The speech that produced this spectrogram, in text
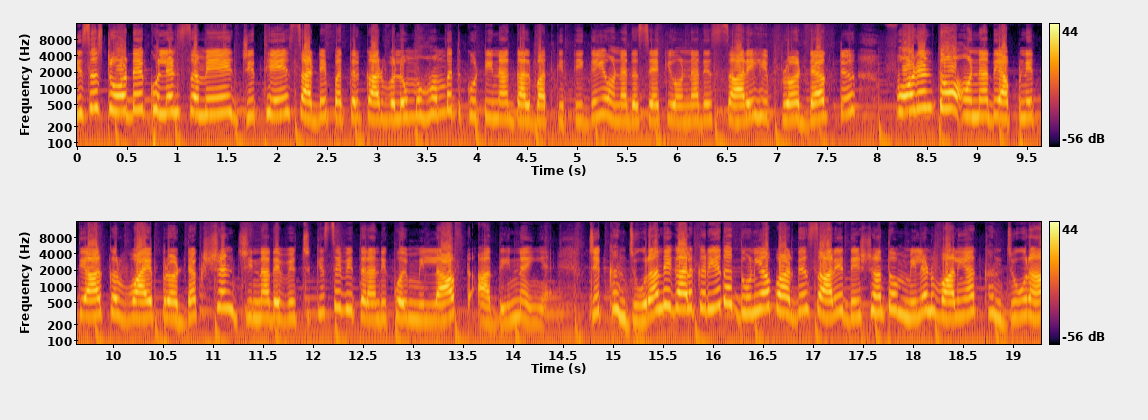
ਇਸ ਸਟੋਰ ਦੇ ਖੁੱਲਣ ਸਮੇਂ ਜਿੱਥੇ ਸਾਡੇ ਪੱਤਰਕਾਰ ਵੱਲੋਂ ਮੁਹੰਮਦ ਕੁੱਟੀ ਨਾਲ ਗੱਲਬਾਤ ਕੀਤੀ ਗਈ, ਉਹਨਾਂ ਦੱਸਿਆ ਕਿ ਉਹਨਾਂ ਦੇ ਸਾਰੇ ਹੀ ਪ੍ਰੋਡਕਟ ਫੋਰਨ ਤੋਂ ਉਹਨਾਂ ਦੇ ਆਪਣੇ ਤਿਆਰ ਕਰਵਾਏ ਪ੍ਰੋਡਕਸ਼ਨ ਜਿਨ੍ਹਾਂ ਦੇ ਵਿੱਚ ਕਿਸੇ ਵੀ ਤਰ੍ਹਾਂ ਦੀ ਕੋਈ ਮਿਲਾਵਟ ਆਦਿ ਨਹੀਂ ਹੈ। ਜੇ ਖੰਜੂਰਾਂ ਦੀ ਗੱਲ ਕਰੀਏ ਤਾਂ ਦੁਨੀਆ ਭਰ ਦੇ ਸਾਰੇ ਦੇਸ਼ਾਂ ਤੋਂ ਮਿਲਣ ਵਾਲੀਆਂ ਖੰਜੂਰਾਂ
